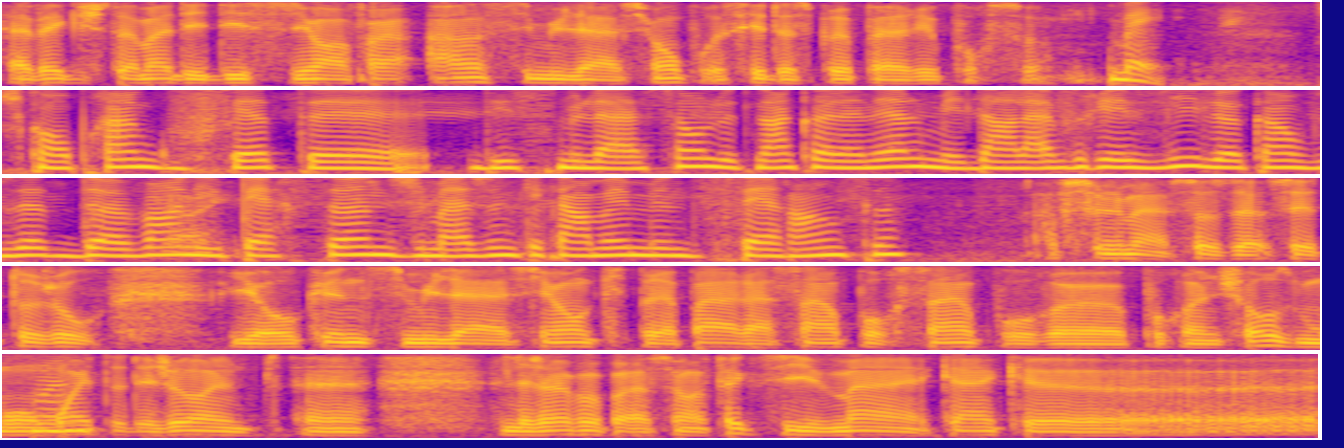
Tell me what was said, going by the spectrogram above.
avec justement des décisions à faire en simulation pour essayer de se préparer pour ça. Mais je comprends que vous faites euh, des simulations, lieutenant-colonel, mais dans la vraie vie, là, quand vous êtes devant les personnes, j'imagine qu'il y a quand même une différence. Là. Absolument, ça, c'est toujours. Il n'y a aucune simulation qui te prépare à 100% pour euh, pour une chose, mais au moins tu as déjà une, légère préparation. Effectivement, quand que euh,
